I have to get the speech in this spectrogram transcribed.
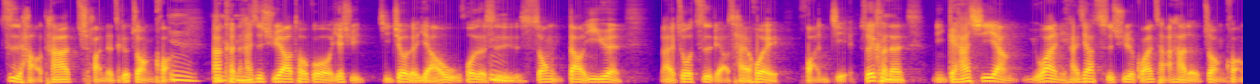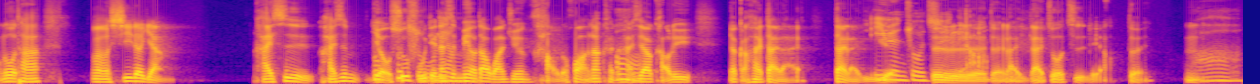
治好他喘的这个状况，嗯，他可能还是需要透过也许急救的药物，或者是送到医院来做治疗才会缓解。所以可能你给他吸氧以外，你还是要持续的观察他的状况。如果他呃吸的氧还是还是有舒服点，但是没有到完全好的话，那可能还是要考虑要赶快带来带来医院做治疗，对对对对，来来做治疗。对，嗯啊，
